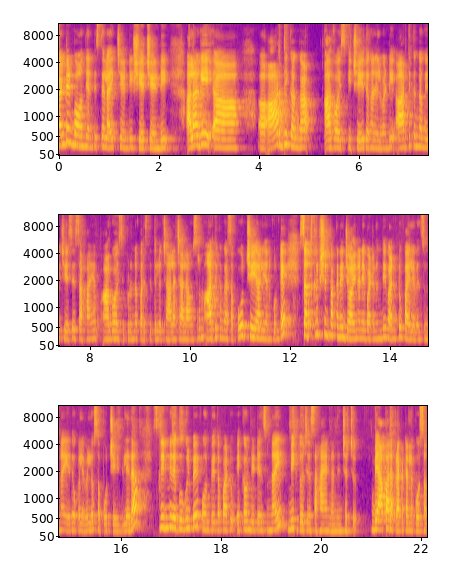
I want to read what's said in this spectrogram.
Content బాగుంది అనిపిస్తే లైక్ చేయండి షేర్ చేయండి. అలాగే ఆర్థికంగా ఆర్వాయిస్కి చేయుతగా నిలవండి. ఆర్థికంగా మీరు చేసే సహాయం ఆర్వాయిస్ ఇప్పుడున్న పరిస్థితుల్లో చాలా చాలా అవసరం. ఆర్థికంగా సపోర్ట్ చేయాలి అనుకుంటే సబ్స్క్రిప్షన్ పక్కనే జాయిన్ అనే బటన్ ఉంది. వన్ టు ఫైవ్ లెవెల్స్ ఉన్నాయి. ఏదో ఒక లెవెల్లో సపోర్ట్ చేయండి. లేదా స్క్రీన్ మీద గూగుల్ పే ఫోన్పేతో పాటు అకౌంట్ డీటెయిల్స్ ఉన్నాయి. మీకు తోచిన సహాయాన్ని అందించవచ్చు వ్యాపార ప్రకటనల కోసం.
